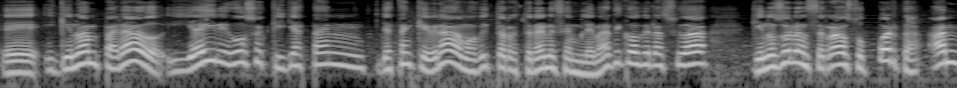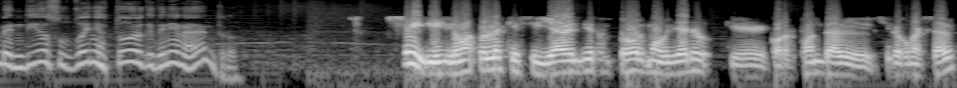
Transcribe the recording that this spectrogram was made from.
eh, y que no han parado. Y hay negocios que ya están, ya están quebrados. Hemos visto restaurantes emblemáticos de la ciudad que no solo han cerrado sus puertas, han vendido sus dueños todo lo que tenían adentro. Sí, y lo más probable es que si ya vendieron todo el mobiliario que corresponde al giro comercial,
